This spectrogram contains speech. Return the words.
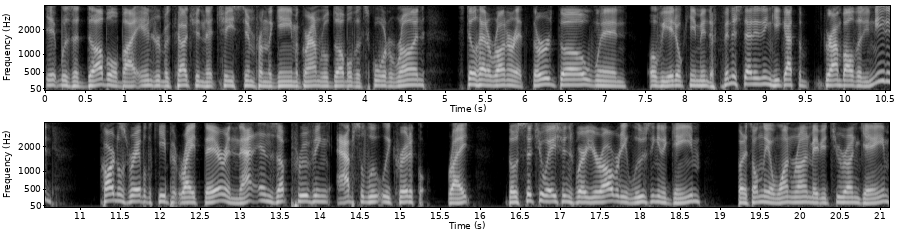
It was a double by Andrew McCutchen that chased him from the game, a ground rule double that scored a run. Still had a runner at third, though, when Oviedo came in to finish that inning. He got the ground ball that he needed. Cardinals were able to keep it right there, and that ends up proving absolutely critical, right? Those situations where you're already losing in a game, but it's only a one run, maybe a two run game.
